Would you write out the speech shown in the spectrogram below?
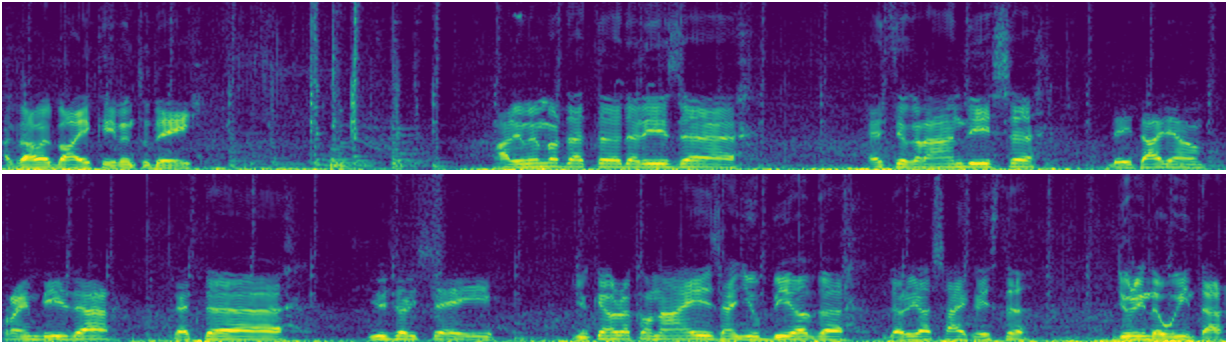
a gravel bike even today. I remember that uh, there is Ezio Grandis, the Italian frame builder, that uh, usually say you can recognize and you build uh, the real cyclist uh, during the winter.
